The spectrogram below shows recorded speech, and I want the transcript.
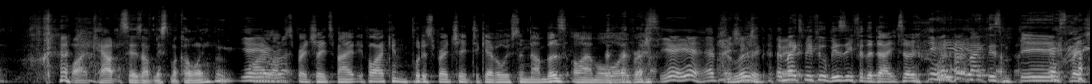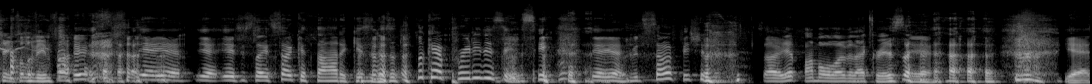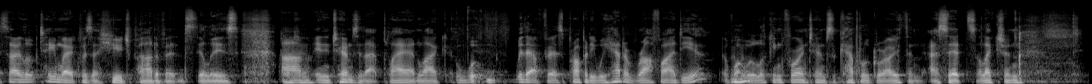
my accountant says I've missed my calling. yeah, I yeah, love right. spreadsheets, mate. If I can put a spreadsheet together with some numbers, I am all over it. Yeah, yeah, absolutely. It makes me feel busy for the day too. Yeah, I make this big spreadsheet full of info. yeah, yeah, yeah, yeah. It's just like it's so cathartic, isn't it? Like, Look how pretty this is. yeah, yeah. It's so efficient. So, yep, I'm all over that, Chris. Yeah, Yeah, so look, teamwork was a huge part of it and still is. Um, and in terms of that plan, like w- with our first property, we had a rough idea of what we were looking for in terms of capital growth and asset selection.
